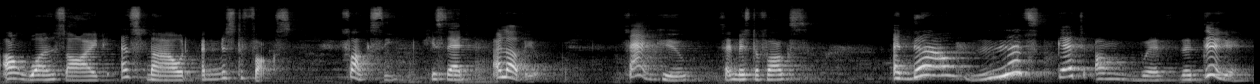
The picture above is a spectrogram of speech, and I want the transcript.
on one side and smiled at Mr. Fox. Foxy, he said, I love you. Thank you, said Mr. Fox. And now let's get on with the digging.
